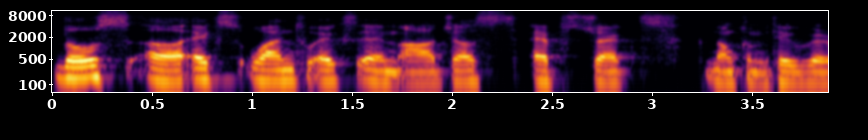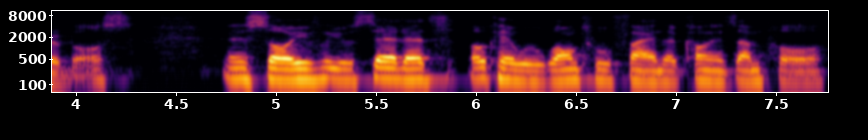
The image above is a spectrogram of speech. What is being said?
those uh, x1 to xm are just abstract non-commutative variables. And so if you say that, okay, we want to find a counterexample,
